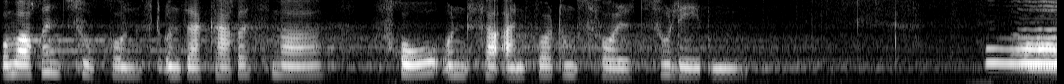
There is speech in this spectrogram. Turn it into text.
um auch in Zukunft unser Charisma froh und verantwortungsvoll zu leben. Gott,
